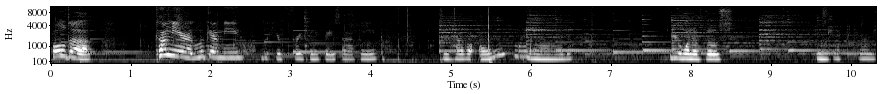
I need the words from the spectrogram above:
hold up. Come here, look at me. Look your freaking face at me. You have a. Oh my god. You're one of those injectors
